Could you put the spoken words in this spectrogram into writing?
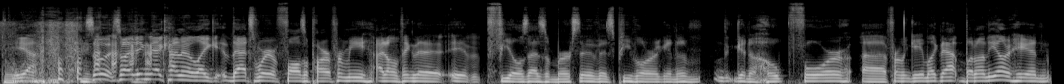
Don't yeah. so so I think that kind of like that's where it falls apart for me. I don't think that it, it feels as immersive as people are gonna gonna hope for uh, from a game like that. But on the other hand,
